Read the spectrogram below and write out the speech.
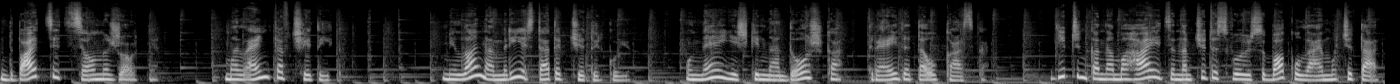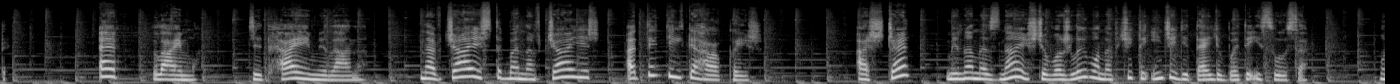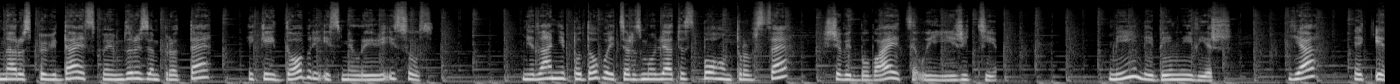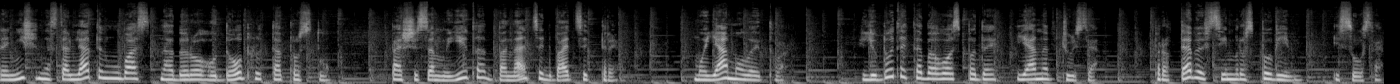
27 жовтня. Маленька вчителька. Мілана мріє стати вчителькою. У неї є шкільна дошка, крейда та указка. Дівчинка намагається навчити свою собаку лайму читати. Е, лаймо, зітхає Мілана. Навчаєш тебе, навчаєш, а ти тільки гавкаєш. А ще Мілана знає, що важливо навчити інших дітей любити Ісуса. Вона розповідає своїм друзям про те, який добрий і сміливий Ісус. Мілані подобається розмовляти з Богом про все, що відбувається у її житті. Мій любимий вірш. Я, як і раніше, наставлятиму вас на дорогу добру та просту. 1 Самуїла 12.23. Моя молитва. Любити тебе, Господи, я навчуся. Про тебе всім розповім, Ісусе.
